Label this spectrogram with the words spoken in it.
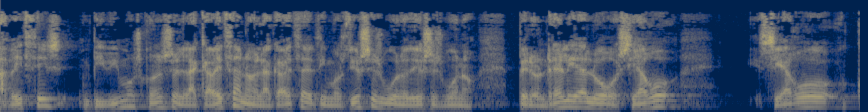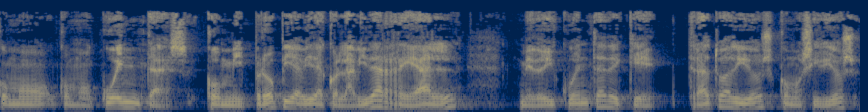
a veces vivimos con eso. En la cabeza no, en la cabeza decimos Dios es bueno, Dios es bueno. Pero en realidad luego si hago, si hago como, como cuentas con mi propia vida, con la vida real, me doy cuenta de que trato a Dios como si Dios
